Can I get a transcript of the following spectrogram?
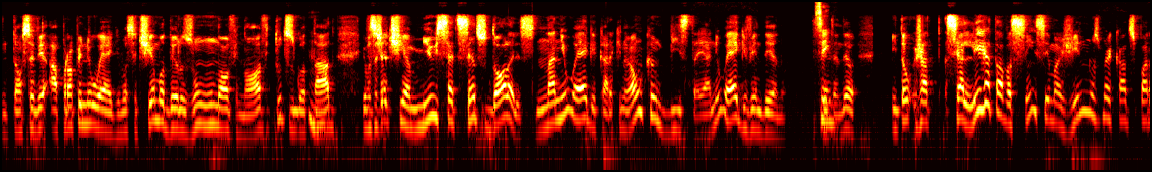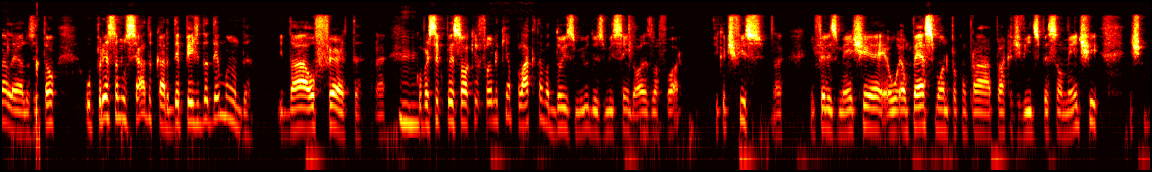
Então você vê a própria Newegg, você tinha modelos 1199, tudo esgotado, uhum. e você já tinha 1.700 dólares na Newegg, cara, que não é um cambista, é a Newegg vendendo. Sim. entendeu? Então, já, se ali já estava assim, você imagina nos mercados paralelos. Então, o preço anunciado, cara, depende da demanda e da oferta. Né? Uhum. Conversei com o pessoal aqui falando que a placa estava 2.000, 2.100 dólares lá fora fica difícil. Né? Infelizmente é, é, um péssimo ano para comprar placa de vídeo, especialmente. A gente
